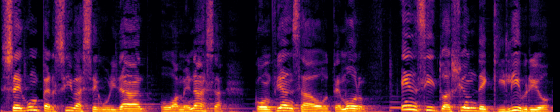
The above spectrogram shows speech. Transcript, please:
según perciba seguridad o amenaza, confianza o temor. En situación de equilibrio,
